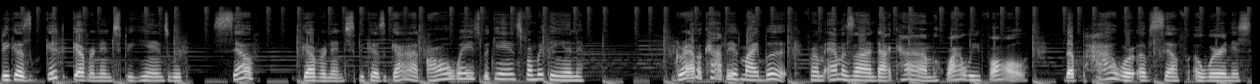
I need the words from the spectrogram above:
Because good governance begins with self governance, because God always begins from within. Grab a copy of my book from Amazon.com, While We Fall The Power of Self Awareness.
